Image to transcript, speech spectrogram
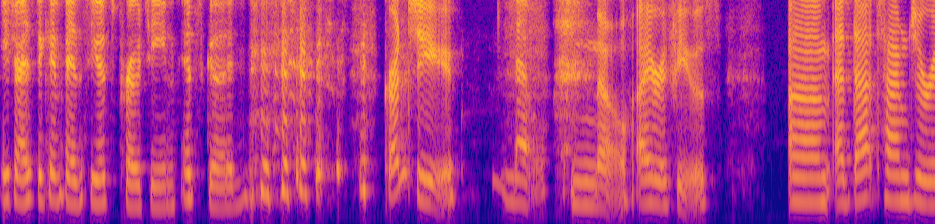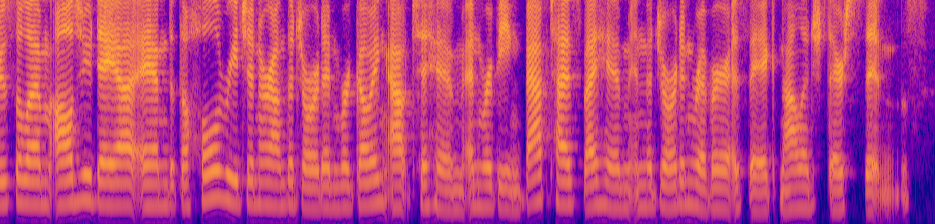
he tries to convince you it's protein. It's good. Crunchy. No. No, I refuse. Um, at that time, Jerusalem, all Judea, and the whole region around the Jordan were going out to him and were being baptized by him in the Jordan River as they acknowledged their sins.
